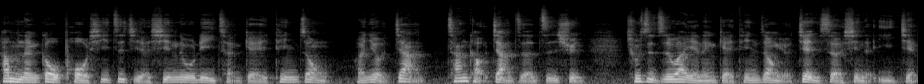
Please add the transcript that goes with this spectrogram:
他们能够剖析自己的心路历程，给听众很有价参考价值的资讯。除此之外，也能给听众有建设性的意见。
